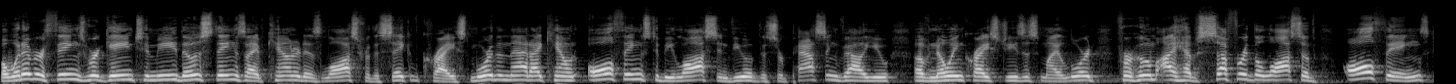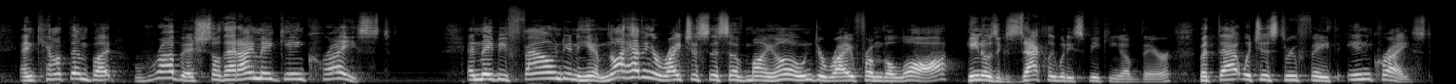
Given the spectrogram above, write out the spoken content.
But whatever things were gained to me, those things I have counted as loss for the sake of Christ. More than that, I count all things to be lost in view of the surpassing value of knowing Christ Jesus my Lord, for whom I have suffered the loss of all things and count them but rubbish, so that I may gain Christ and may be found in him, not having a righteousness of my own derived from the law. He knows exactly what he's speaking of there, but that which is through faith in Christ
